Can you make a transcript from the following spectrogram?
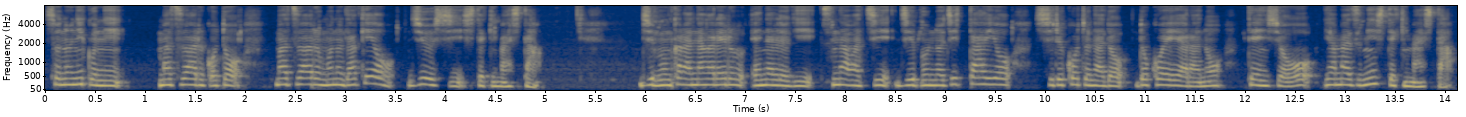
その肉にまつわること、まつわるものだけを重視してきました。自分から流れるエネルギー、すなわち自分の実態を知ることなど、どこへやらの転生を山積みしてきました。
